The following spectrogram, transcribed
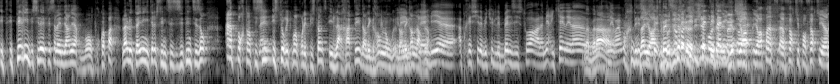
est- est terrible. S'il avait fait ça l'année dernière, bon, pourquoi pas. Là, le timing est terrible. C'était une, c'était une saison importantissime La- historiquement pour les Pistons. Il l'a raté dans les grandes, longues- dans les grandes la largeurs. NBA euh, apprécie d'habitude les belles histoires à l'américaine et là, Ah bah là, on est vraiment déçus. là, il y aura- C'est- peux c'est dire que- Titanic, sujet pour le c'est dernier Il Titanic. n'y aura, pas un, un 40 for 30 hein,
